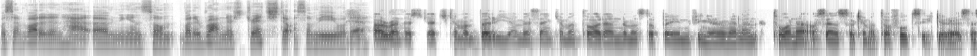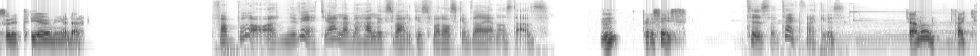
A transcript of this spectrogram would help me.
Och sen var det den här övningen som, var det runner stretch då som vi gjorde? Ja, runner stretch kan man börja med, sen kan man ta den där man stoppar in fingrarna mellan tårna och sen så kan man ta fotcirkelrörelsen så det är tre övningar där. Vad bra! Nu vet ju alla med hallux valgus var de ska börja någonstans. Precis. Tusen tack Marcus! Kanon, tack!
